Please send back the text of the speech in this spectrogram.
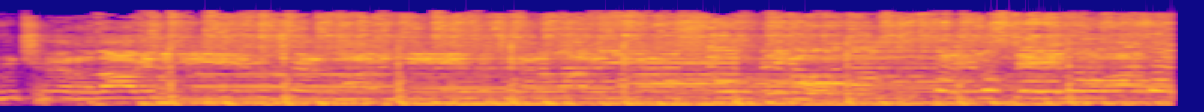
Non c'era da venire, non c'era da venire, non c'era da venire lo spirito,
